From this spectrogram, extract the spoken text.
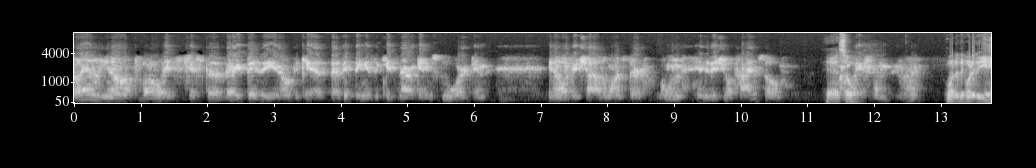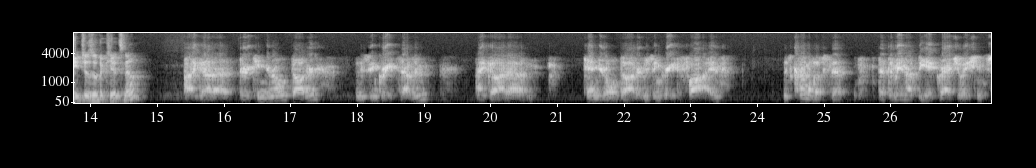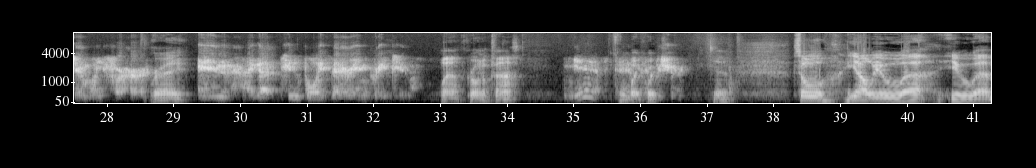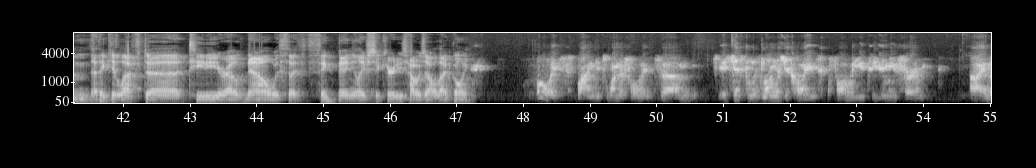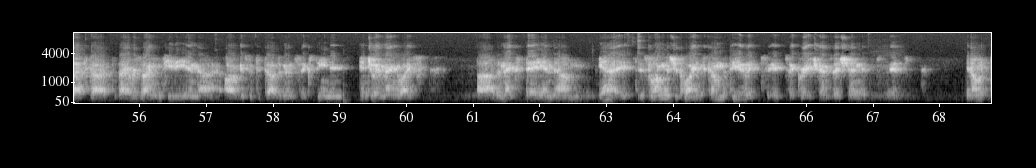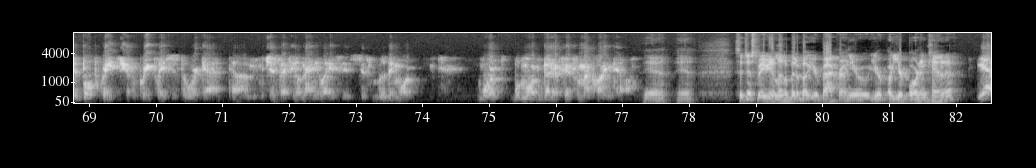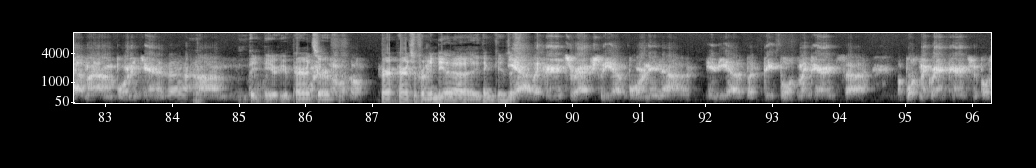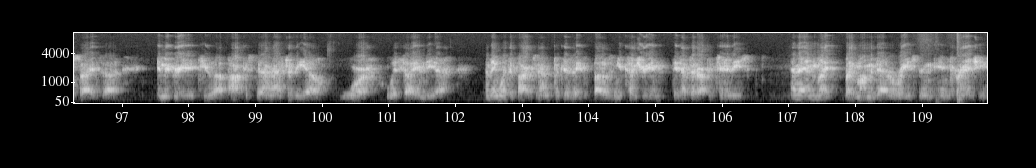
Well, you know, well, it's just uh, very busy. You know, the kids. The good thing is the kids now are getting schoolwork, and you know, every child wants their own individual time. So Yeah. So uh, what are the, what are the ages of the kids now? I got a 13 year old daughter who's in grade seven. I got a 10 year old daughter who's in grade five, who's kind of upset that there may not be a graduation ceremony for her. Right. And I got two boys that are in grade two. Wow, growing up fast. Yeah, Going by quick. for sure. Yeah. So you know you uh, you um, I think you left uh, TD. You're out now with I think Manulife Securities. How is all that going? Oh, it's fine. It's wonderful. It's um, it's just as long as your clients follow you to your new firm. I left. Uh, I resigned from TD in uh, August of 2016 and enjoyed Manulife uh, the next day. And um, yeah, it, as long as your clients come with you, it's it's a great transition. It's it's you know they're both great great places to work at. Um, just I feel Manulife is just a little bit more more well, more of a better fit for my clientele. Yeah, yeah. So just maybe a little bit about your background. You you're oh, you're born in Canada, Yeah, my, I'm born in Canada. Um, but your, your parents are par- parents are from India. I think is it? Yeah, my parents were actually uh, born in uh, India, but they both my parents, uh, both my grandparents from both sides, uh, immigrated to uh, Pakistan after the uh, war with uh, India, and they went to Pakistan because they thought it was a new country and they'd have better opportunities. And then my my mom and dad were raised in, in Karachi,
